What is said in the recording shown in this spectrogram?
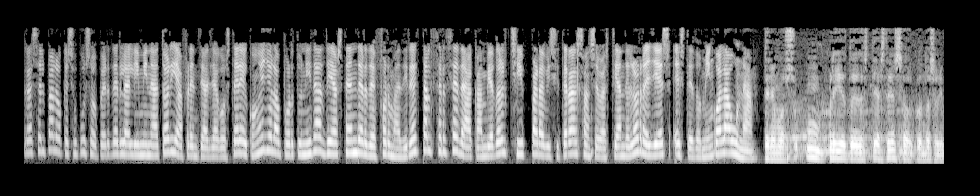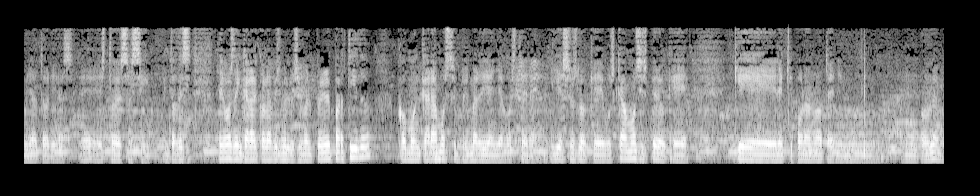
Tras el palo que supuso perder la eliminatoria frente al Llagostera y con ello la oportunidad de ascender de forma directa al Cerceda, ha cambiado el chip para visitar al San Sebastián de los Reyes este domingo a la una. Tenemos un playoff de ascenso con dos eliminatorias. Eh, esto es así. Entonces tenemos de encarar con la misma ilusión el primer partido como encaramos el primer día en Llagostera. Y eso es lo que buscamos y espero que, que el equipo no note ningún, ningún problema.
